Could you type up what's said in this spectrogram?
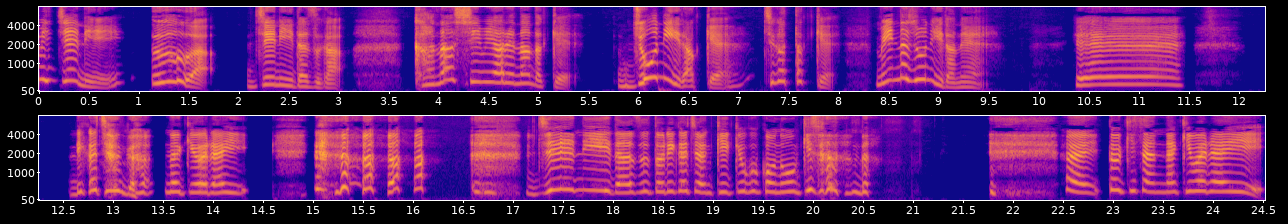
みジェニー？うーわ。ジェニーだずが。悲しみあれなんだっけ？ジョニーだっけ？違ったっけ？みんなジョニーだね。へえ。リカちゃんが泣き笑い。ジェニーだずとリカちゃん結局この大きさなんだはい。トキさん泣き笑い。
